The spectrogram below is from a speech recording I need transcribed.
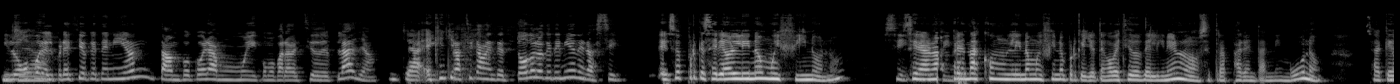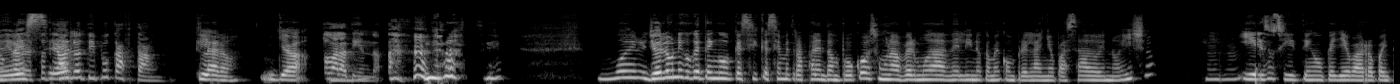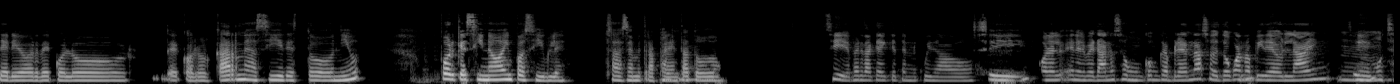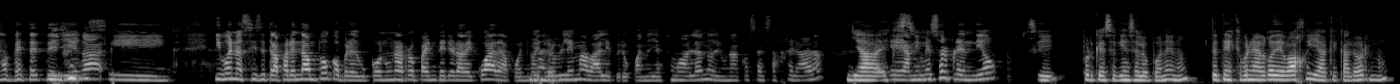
Y luego por el precio que tenían tampoco era muy como para vestido de playa. Ya, es que prácticamente todo lo que tenían era así. Eso es porque sería un lino muy fino, ¿no? Sí. Serían unas prendas con un lino muy fino porque yo tengo vestidos de lino y no se transparentan ninguno. O sea que debe esto ser. Te tipo caftán. Claro, ya. Toda la tienda. sí. Bueno, yo lo único que tengo que sí que se me transparenta un poco son unas bermudas de lino que me compré el año pasado en Noisho. Y eso sí, tengo que llevar ropa interior de color, de color carne, así de esto nude, porque si no, es imposible. O sea, se me transparenta todo. Sí, es verdad que hay que tener cuidado sí. con el, en el verano según con qué prenda, sobre todo cuando pide online, mm, muchas veces te llega y, y, bueno, si se transparenta un poco, pero con una ropa interior adecuada, pues no hay problema, vale, pero cuando ya estamos hablando de una cosa exagerada, ya, eh, a mí me sorprendió. Sí, porque eso quién se lo pone, ¿no? Te tienes que poner algo debajo y ya qué calor, ¿no?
